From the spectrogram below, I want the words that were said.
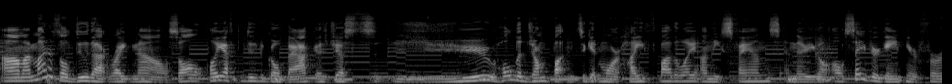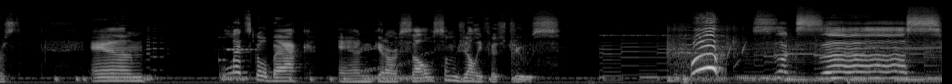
Um, I might as well do that right now. So all, all you have to do to go back is just you hold the jump button to get more height, by the way, on these fans. And there you go. I'll save your game here first. And let's go back and get ourselves some jellyfish juice. Woo! Success!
